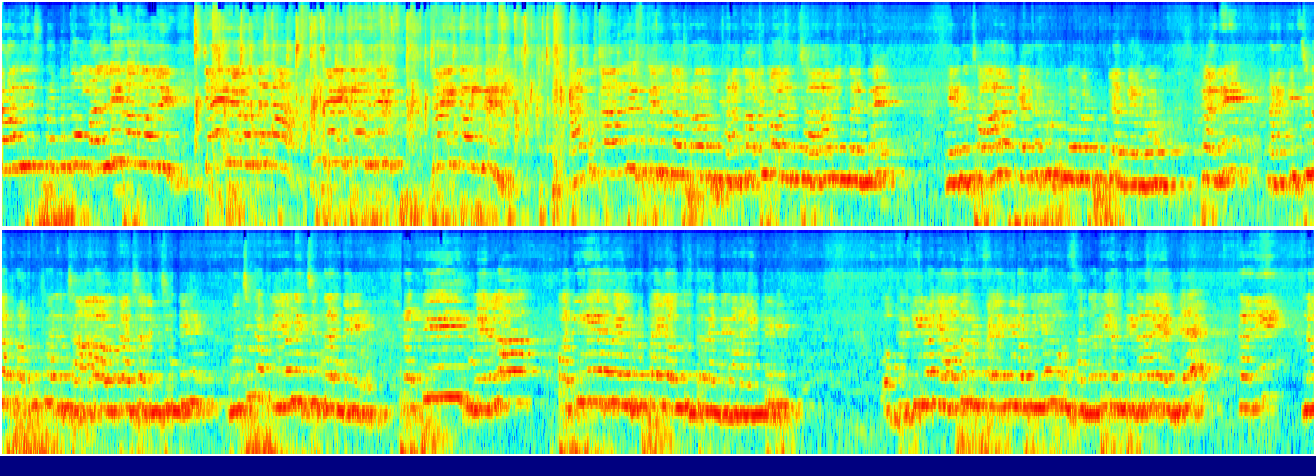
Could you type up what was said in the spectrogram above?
కాంగ్రెస్ ప్రభుత్వం మళ్ళీ రావాలి జై రేవంత్ అన్న జై కాంగ్రెస్ జై కాంగ్రెస్ నాకు కాంగ్రెస్ మీద ఉన్న ప్రా- నాకు అభిమానం చాలా ఉందండి. నేను చాలా పేద కుటుంబంలో పుట్టాను నేను. కానీ నాకు ఇచ్చిన ప్రభుత్వం చాలా అవకాశాలు ఇచ్చింది. ఉచిత బియ్యం ఇచ్చిందండి. ప్రతి నెల పదిహేను వేల రూపాయలు అవుతుందండి మన ఇంటికి. ఒక కిలో యాభై రూపాయల కిలో బియ్యం సన్న బియ్యం తినాలి అంటే కానీ నా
